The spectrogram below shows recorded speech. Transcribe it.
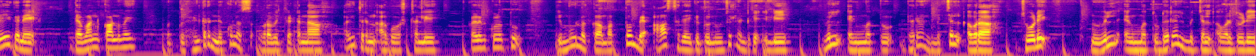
ಬೇಗನೆ ಡೆವಾನ್ ಕಾನ್ವೆ ಮತ್ತು ಹೆಂಡ್ರಿ ನಿಕೋಲಸ್ ಅವರ ವಿಕೆಟನ್ನು ಐದು ರನ್ ಆಗುವಷ್ಟರಲ್ಲಿ ಕಳೆದುಕೊಳ್ಳಿತು ಈ ಮೂಲಕ ಮತ್ತೊಮ್ಮೆ ಆಸರೆಯಾಗಿದ್ದು ನ್ಯೂಜಿಲೆಂಡ್ಗೆ ಇಲ್ಲಿ ವಿಲ್ ಎಂಗ್ ಮತ್ತು ಡೆರೆಲ್ ಮಿಚೆಲ್ ಅವರ ಜೋಡಿ, ವಿಲ್ ಎಂಗ್ ಮತ್ತು ಡೆರೆಲ್ ಮಿಚೆಲ್ ಅವರ ಜೋಡಿ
